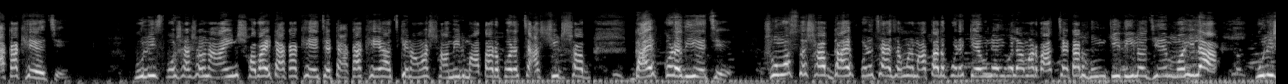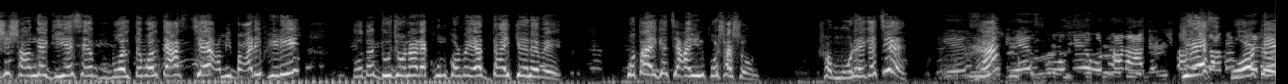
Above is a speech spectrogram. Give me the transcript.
টাকা খেয়েছে। পুলিশ প্রশাসন আইন সবাই টাকা খেয়েছে। টাকা খেয়ে আজকে আমার স্বামীর মাথার উপরে চার্জশিট সব গায়েব করে দিয়েছে। সমস্ত সব গায়েব করেছে। আজ আমার মাথার উপরে কেউ নেই বলে আমার বাচ্চাটার হুমকি দিল যে মহিলা পুলিশের সঙ্গে গিয়ে সে বলতে বলতে আসছে আমি বাড়ি ফিরি তোদের দুজনারে খুন করবে এর দায় কে নেবে? কোথায় গেছে আইন প্রশাসন? সব মরে গেছে? হ্যাঁ? কেস কোর্টে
